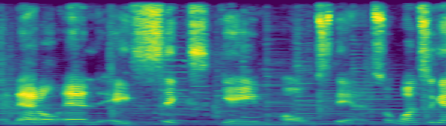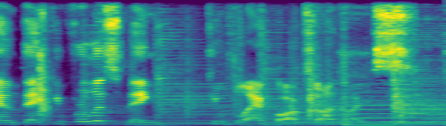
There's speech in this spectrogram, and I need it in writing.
and that'll end a six-game homestand. So once again, thank you for listening to Blackhawks on Ice.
